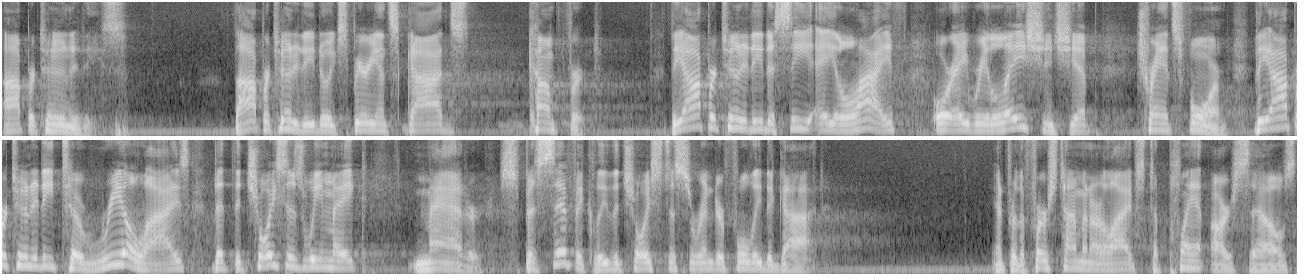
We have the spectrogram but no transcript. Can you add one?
opportunities. The opportunity to experience God's comfort, the opportunity to see a life or a relationship transformed. The opportunity to realize that the choices we make matter, specifically the choice to surrender fully to God. And for the first time in our lives, to plant ourselves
